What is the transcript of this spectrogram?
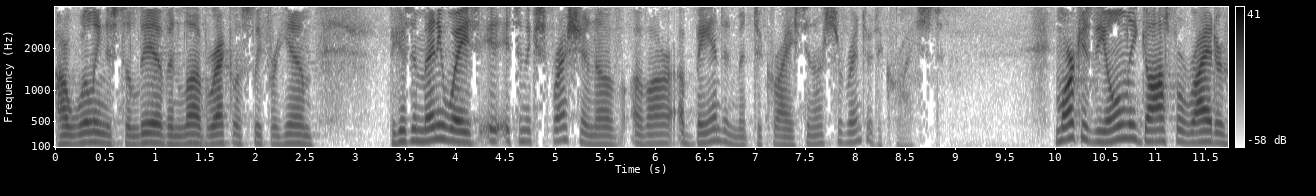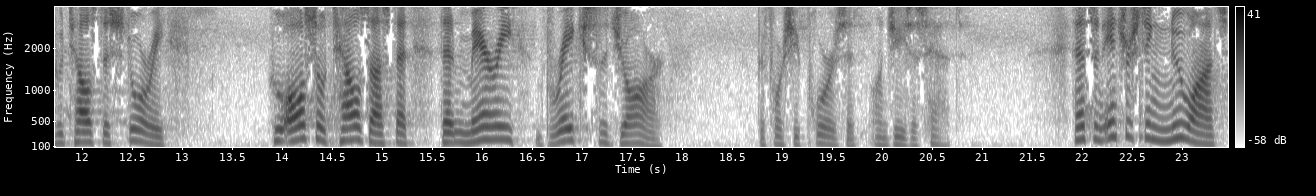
our willingness to live and love recklessly for Him because, in many ways, it's an expression of, of our abandonment to Christ and our surrender to Christ. Mark is the only gospel writer who tells this story, who also tells us that, that Mary breaks the jar before she pours it on Jesus' head. And it's an interesting nuance,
